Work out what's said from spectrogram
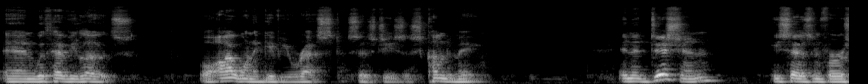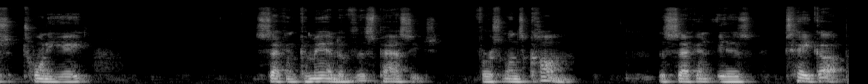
and with heavy loads. Well, I want to give you rest, says Jesus. Come to me. In addition, he says in verse 28, second command of this passage. First one's come. The second is take up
